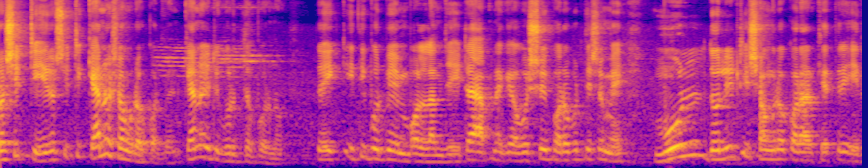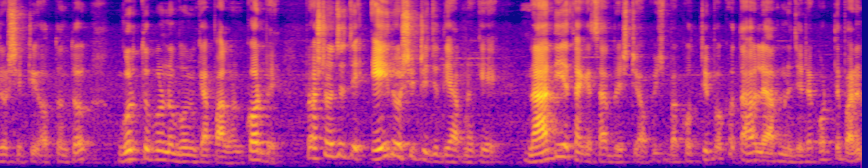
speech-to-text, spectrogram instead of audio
রসিদটি, এই রসিদটি কেন সংগ্রহ করবেন? কেন এটি গুরুত্বপূর্ণ? তো ইতিপূর্বে আমি বললাম যে এটা আপনাকে অবশ্যই পরবর্তী সময়ে মূল দলিলটি সংগ্রহ করার ক্ষেত্রে এই রশিটি অত্যন্ত গুরুত্বপূর্ণ ভূমিকা পালন করবে। প্রশ্ন হচ্ছে যে এই রশিটি যদি আপনাকে না দিয়ে থাকে সাব রেজিস্ট্রি অফিস বা কর্তৃপক্ষ, তাহলে আপনি যেটা করতে পারেন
